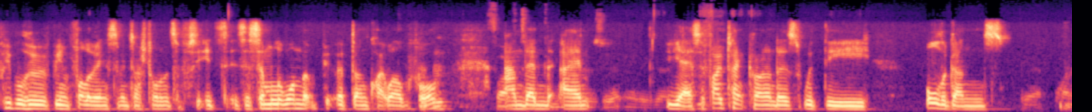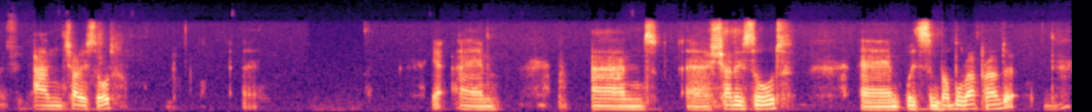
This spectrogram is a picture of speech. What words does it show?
people who have been following some international tournaments have seen. It's it's a similar one that have done quite well before. Mhm. And then, um, yeah, there we go. Yeah, so five tank commanders with the all the guns Yeah, and Shadow Sword. Uh, yeah, um, and uh, Shadow Sword um, with some bubble wrap around it. Mhm.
